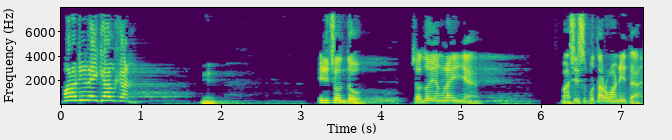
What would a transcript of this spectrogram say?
malah dilegalkan. Ya. Ini contoh. Contoh yang lainnya. Masih seputar wanita.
